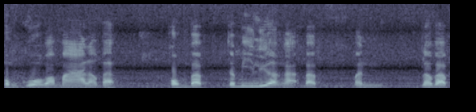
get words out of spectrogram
ผมกลัวว่ามาแล้วแบบ ผมแบบจะมีเรื่องอะ แบบมันแล้วแบบ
